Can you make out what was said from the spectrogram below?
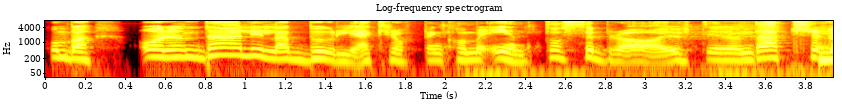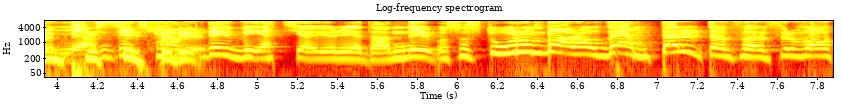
hon bara, den där lilla bulliga kroppen kommer inte att se bra ut i den där tröjan. Men precis, det, för kan, det- det... vet jag ju redan nu. Och så står hon bara och väntar utanför för att vara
